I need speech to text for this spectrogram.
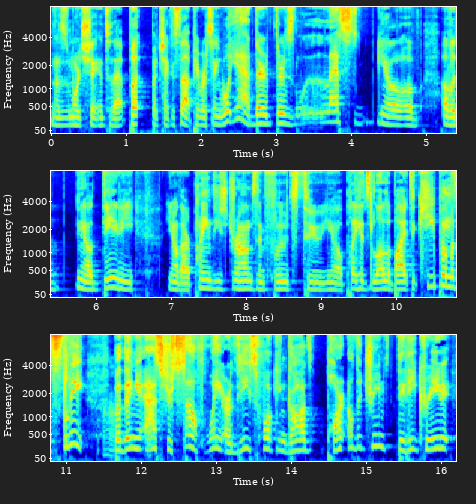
Now there's more shit into that, but but check this out. People are saying, well, yeah, there there's less, you know, of of a you know deity, you know, that are playing these drums and flutes to you know play his lullaby to keep him asleep. Uh-huh. But then you ask yourself, wait, are these fucking gods part of the dreams? Did he create it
